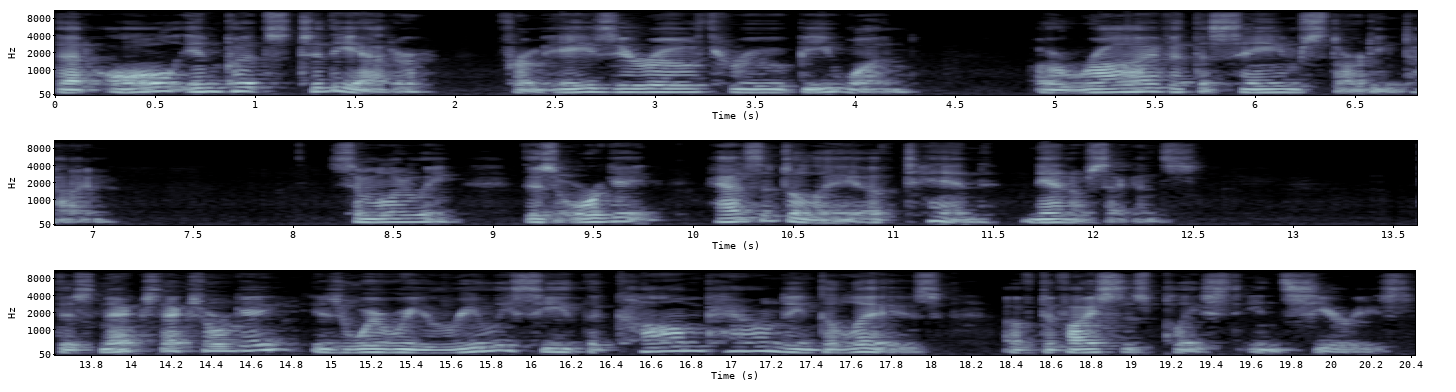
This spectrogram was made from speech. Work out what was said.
that all inputs to the adder from A0 through B1 arrive at the same starting time. Similarly, this OR gate has a delay of 10 nanoseconds. This next XOR gate is where we really see the compounding delays of devices placed in series.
